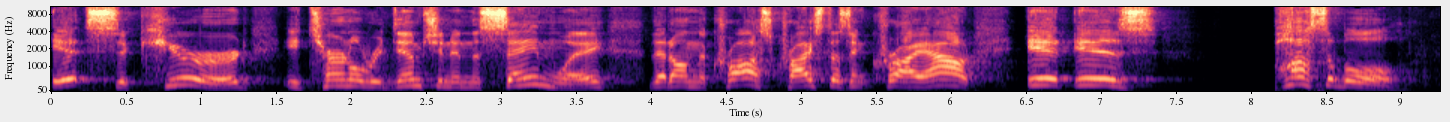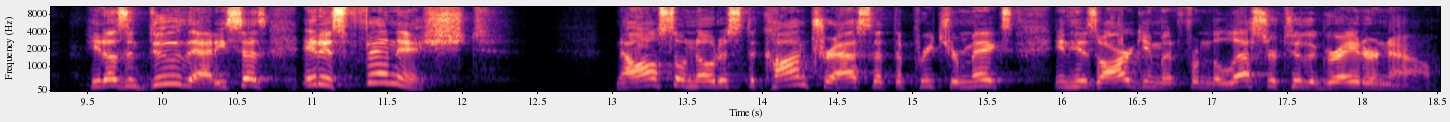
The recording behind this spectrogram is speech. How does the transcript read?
It secured eternal redemption in the same way that on the cross, Christ doesn't cry out, It is possible. He doesn't do that. He says, It is finished. Now, also notice the contrast that the preacher makes in his argument from the lesser to the greater now.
